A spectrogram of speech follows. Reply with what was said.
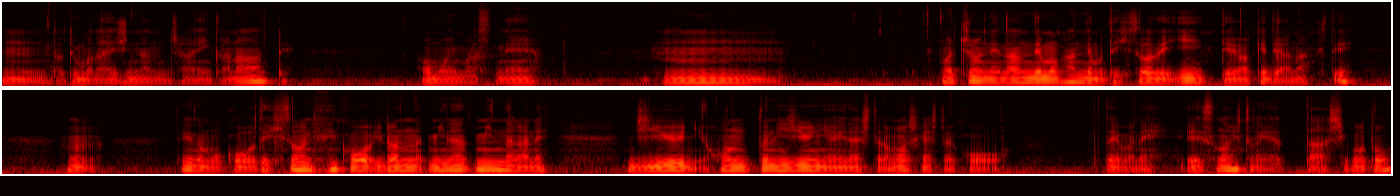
うん、とても大事なんじゃないかなって思いますね。うーん。もちろんね、何でもかんでも適当でいいっていうわけではなくて、うん。っていうのも、こう、適当にね、こう、いろんな、みんな、みんながね、自由に、本当に自由にやりだしたら、もしかしたらこう、例えばね、えその人がやった仕事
